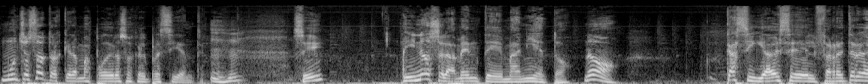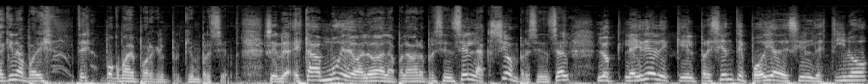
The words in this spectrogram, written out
muchos otros que eran más poderosos que el presidente. ¿Sí? Y no solamente Manieto, no. Casi a veces el ferretero de la esquina tenía un poco más de poder que, un presidente. Estaba muy devaluada la palabra presidencial, la acción presidencial, lo- la idea de que el presidente podía decir el destino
